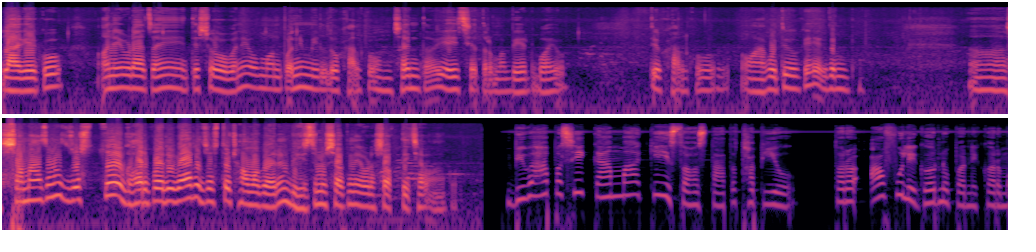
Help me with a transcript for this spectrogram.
लागेको। अनि एउटा चाहिँ त्यसो हो भने मन पनि मिल्दो खालको हुन्छ नि त यही क्षेत्रमा भेट भयो। त्यो खालको उहाँको त्यो के एकदम समाजमा जस्तो घर परिवार जस्तो ठाउँमा गएर भिज्नु सक्ने एउटा शक्ति छ उहाँको। विवाहपछि काममा केही सहजता त थपियो। तर आफूले गर्नुपर्ने कर्म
